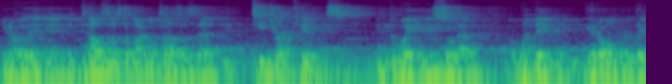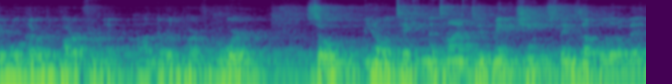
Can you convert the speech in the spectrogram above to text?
you know, it, it, tells us, the Bible tells us that teach our kids in the ways so that when they get older, they will never depart from it, uh, never depart from the word. So, you know, taking the time to maybe change things up a little bit,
